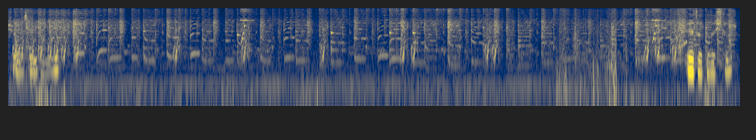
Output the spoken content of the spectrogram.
Şöyle seni. Evet arkadaşlar.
